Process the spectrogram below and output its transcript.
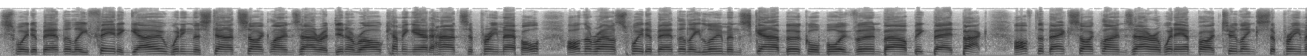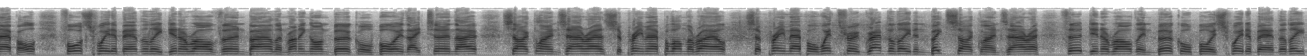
Sweet about Lily, fair to go. Winning the start, Cyclone Zara, dinner roll. Coming out hard, Supreme Apple. On the rail, Sweet about Lily, Lumen, Scar, Burkle Boy, Vern Bale, Big Bad Buck. Off the back, Cyclone Zara went out by two lengths, Supreme Apple. Sweet about Lily, dinner roll, Vern Bale, and running on Burkle Boy. They turn though. Cyclone Zara, Supreme Apple on the rail. Supreme Apple went through, grabbed the lead and beat Cyclone Zara. Third dinner roll, then Burkle Boy, Sweet about Lily,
